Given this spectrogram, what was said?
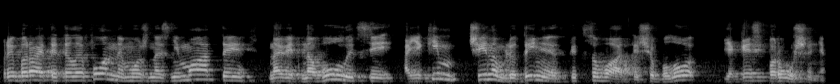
прибирайте телефон, не можна знімати навіть на вулиці. А яким чином людині фіксувати, що було якесь порушення?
